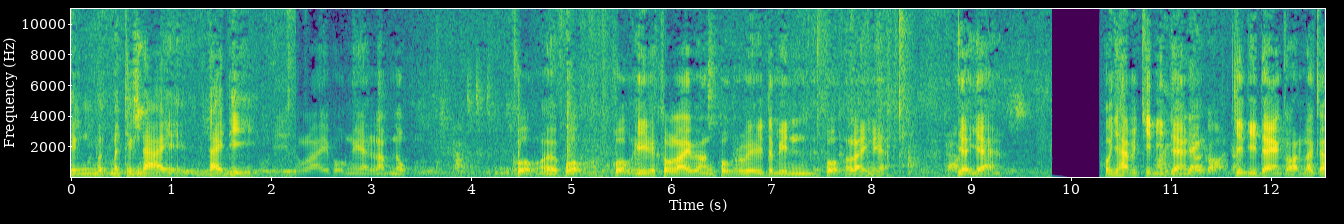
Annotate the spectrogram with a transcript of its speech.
ถึงมันถึงได้ได้ดี ไลท์พวกนี้รับนก พวกเอ่อพวกพวกอิเล็กโทรไลต์บ้าง พวกวิตามินพวกอะไรเนี่ย เยอะแยะผมจะให้มันกินอีแดงก่อน กินอีแดงก่อนแล้วก็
